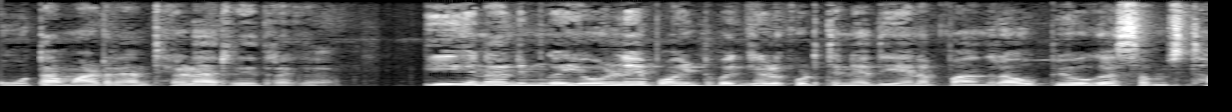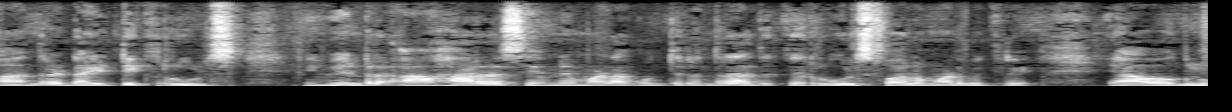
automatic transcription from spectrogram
ಊಟ ಮಾಡ್ರಿ ಅಂತ ಹೇಳಾರ್ರಿ ಇದ್ರಾಗ. ಈಗ ನಾನು ನಿಮ್ಗೆ ಏಳನೇ ಪಾಯಿಂಟ್ ಬಗ್ಗೆ ಹೇಳ್ಕೊಡ್ತೀನಿ. ಅದು ಏನಪ್ಪ ಅಂದ್ರೆ ಉಪಯೋಗ ಸಂಸ್ಥಾ ಅಂದ್ರೆ ಡೈಟಿಕ್ ರೂಲ್ಸ್ ನೀವೇನ್ರ ಆಹಾರ ಸೇವನೆ ಮಾಡಕ್ ಕುಂತೀರಂದ್ರೆ ಅದಕ್ಕೆ ರೂಲ್ಸ್ ಫಾಲೋ ಮಾಡ್ಬೇಕ್ರಿ. ಯಾವಾಗಲೂ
